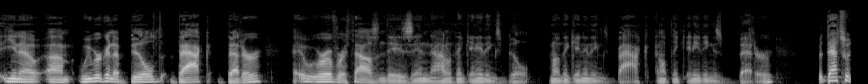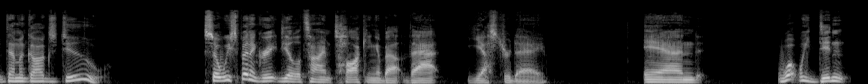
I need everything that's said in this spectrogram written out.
you know, um, we were going to build back better. We're over a thousand days in now. I don't think anything's built. I don't think anything's back. I don't think anything's better. But that's what demagogues do. So we spent a great deal of time talking about that yesterday. And what we didn't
